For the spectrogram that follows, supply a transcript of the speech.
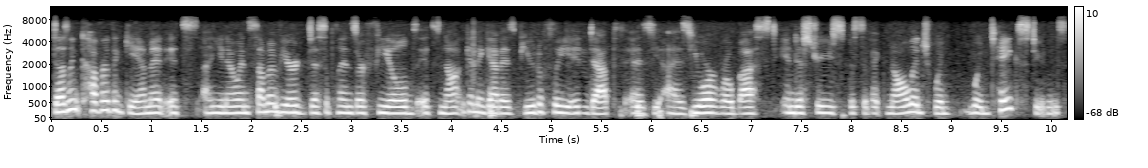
doesn't cover the gamut. It's uh, you know in some of your disciplines or fields, it's not going to get as beautifully in depth as as your robust industry specific knowledge would would take students.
